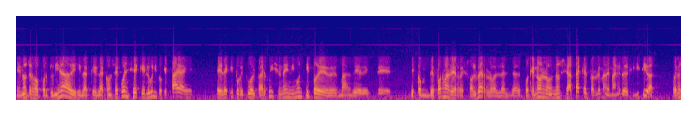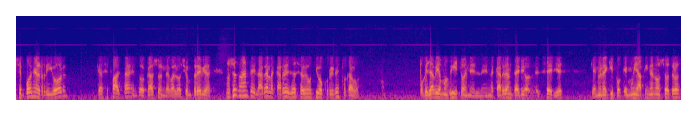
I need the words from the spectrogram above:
en otras oportunidades y la que la consecuencia es que lo único que paga es el equipo que tuvo el perjuicio, no hay ningún tipo de, de, de- de- forma de resolverlo, porque no, no, no se ataca el problema de manera definitiva, pues no se pone el rigor que hace falta, en todo caso, en la evaluación previa. Nosotros antes de largar la carrera ya sabíamos que iba a ocurrir esto, Carlos, porque ya habíamos visto en, el, en la carrera anterior del Series, que en un equipo que es muy afín a nosotros,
